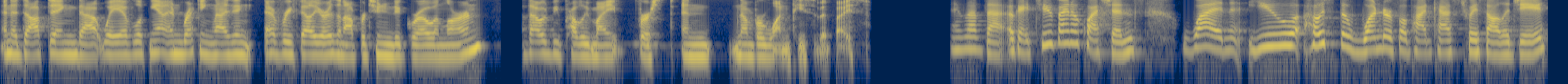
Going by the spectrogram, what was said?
And adopting that way of looking at and recognizing every failure as an opportunity to grow and learn. That would be probably my first and number one piece of advice. I love that. Okay, two final questions. One, you host the wonderful podcast Choiceology.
